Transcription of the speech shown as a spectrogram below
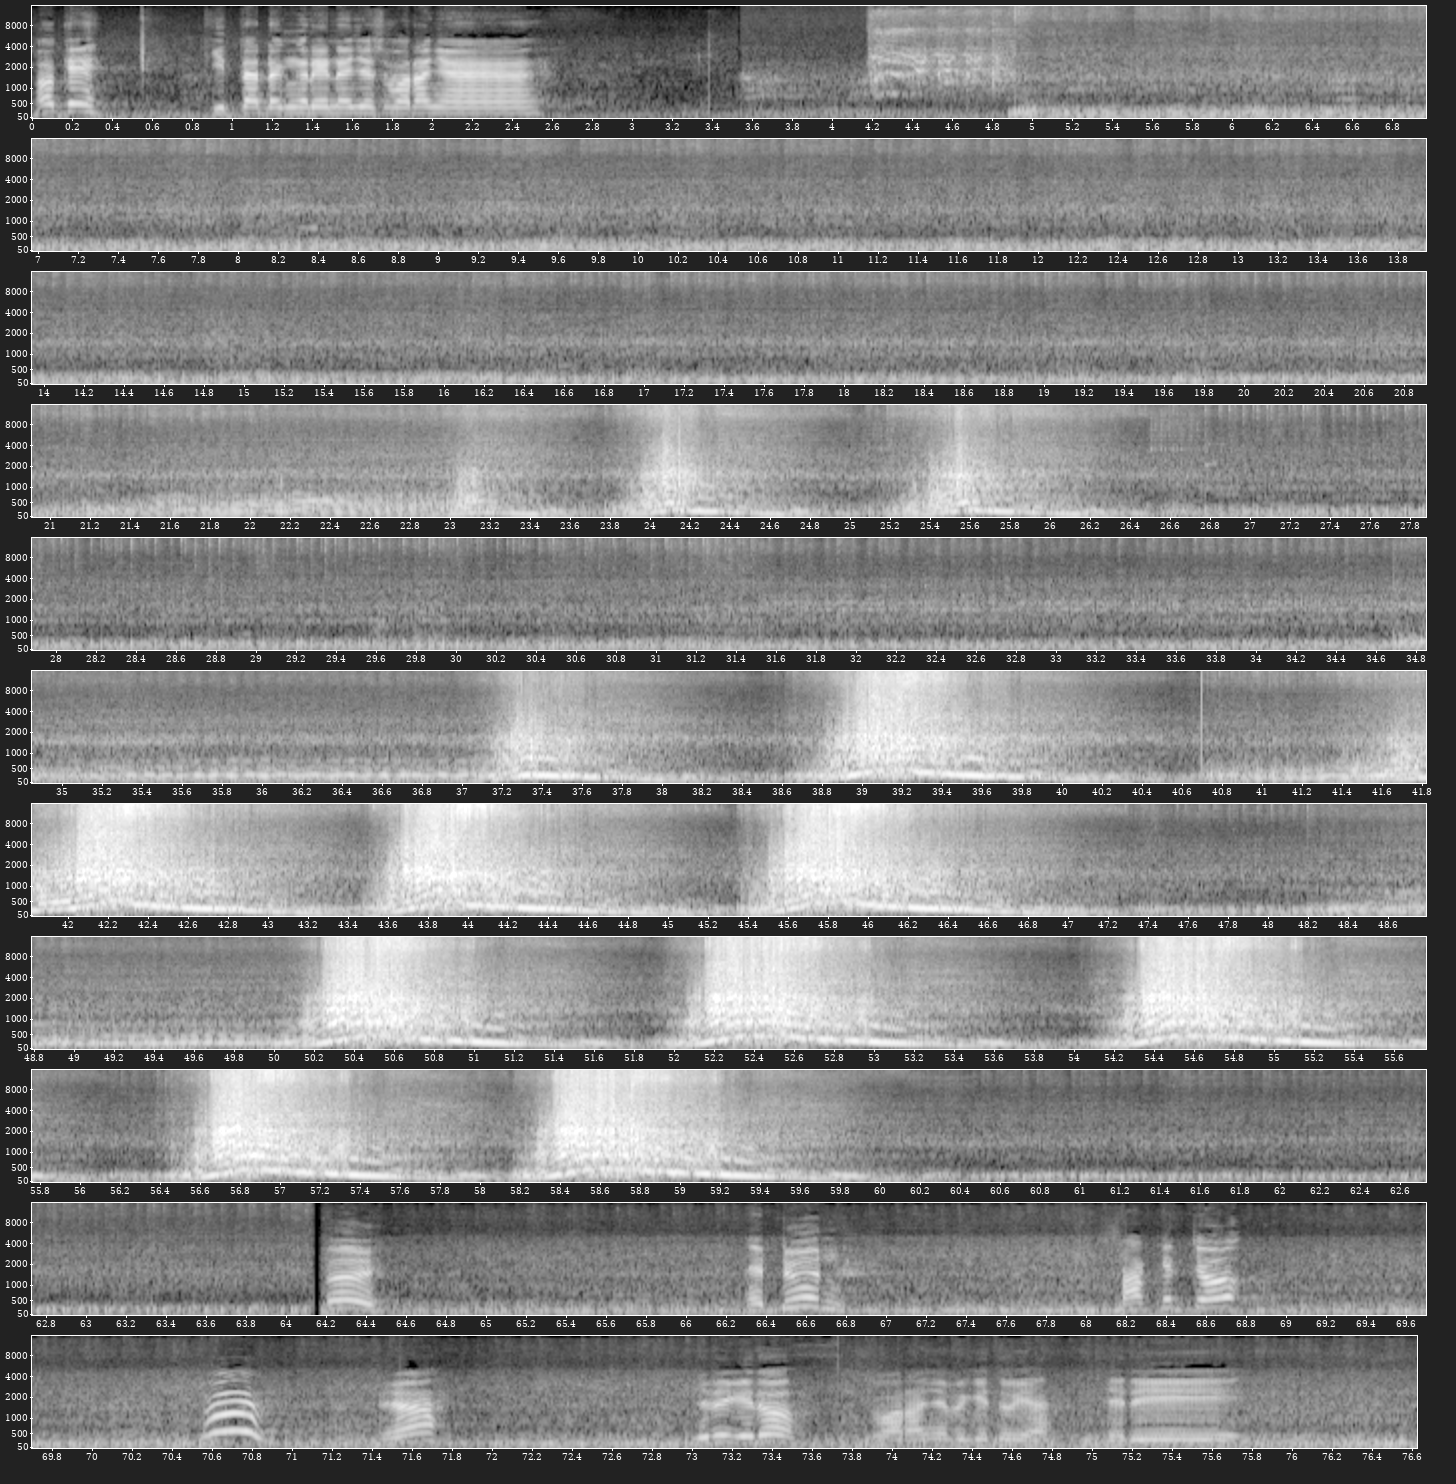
Oke kita dengerin aja suaranya Edun. Sakit, Cok. Uh, ya. Jadi gitu, suaranya begitu ya. Jadi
